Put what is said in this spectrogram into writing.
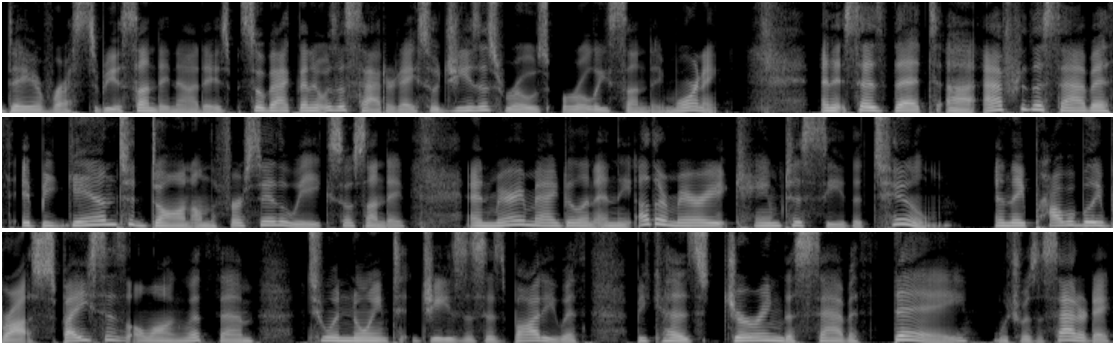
day of rest to be a Sunday nowadays. So back then it was a Saturday. So Jesus rose early Sunday morning. And it says that uh, after the Sabbath, it began to dawn on the first day of the week, so Sunday, and Mary Magdalene and the other Mary came to see the tomb. And they probably brought spices along with them to anoint Jesus' body with, because during the Sabbath day, which was a Saturday,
